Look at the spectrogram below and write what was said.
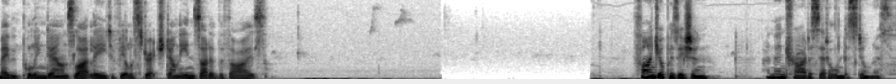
Maybe pulling down slightly to feel a stretch down the inside of the thighs. Find your position and then try to settle into stillness.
